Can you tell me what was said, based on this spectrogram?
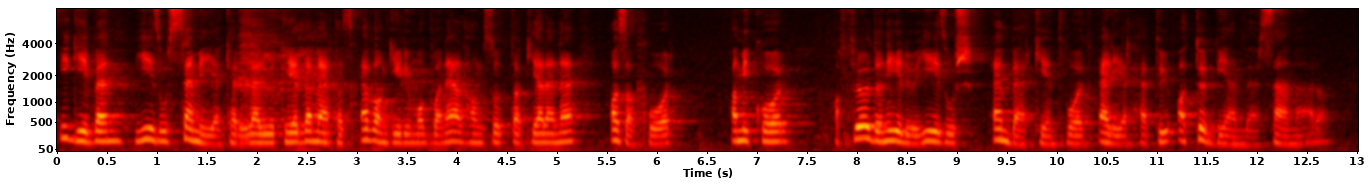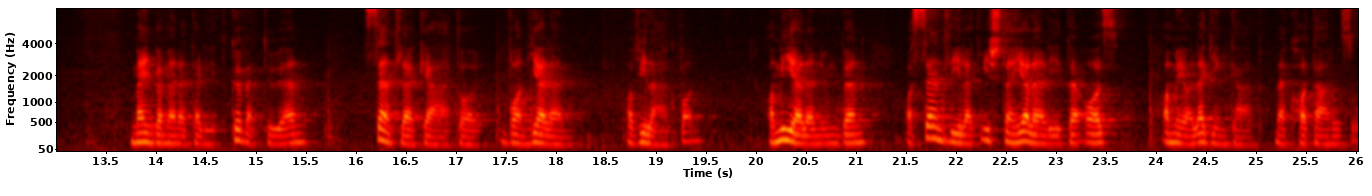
igében Jézus személye kerül előtérbe, mert az evangéliumokban elhangzottak jelene az a kor, amikor a földön élő Jézus emberként volt elérhető a többi ember számára. Mennybe menetelét követően szent lelke által van jelen a világban. A mi jelenünkben a Szentlélek Isten jelenléte az, amely a leginkább meghatározó.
